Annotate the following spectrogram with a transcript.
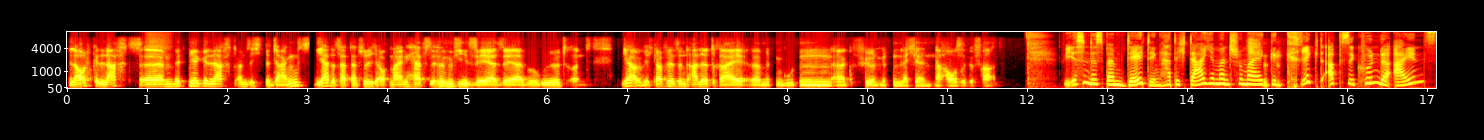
laut gelacht, äh, mit mir gelacht und sich bedankt. Ja, das hat natürlich auch mein Herz irgendwie sehr, sehr berührt. Und ja, ich glaube, wir sind alle drei äh, mit einem guten Gefühl und mit einem Lächeln nach Hause gefahren. Wie ist denn das beim Dating? Hat dich da jemand schon mal gekriegt ab Sekunde eins?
